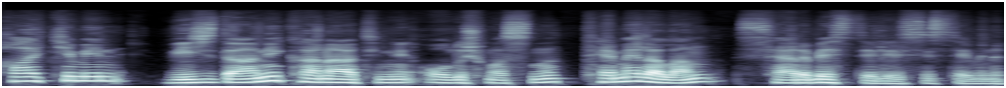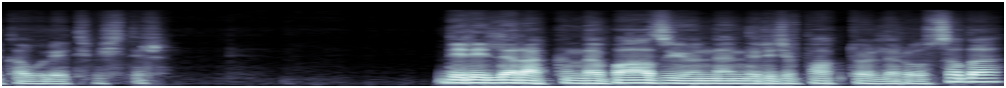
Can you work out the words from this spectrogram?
hakimin vicdani kanaatini oluşmasını temel alan serbest delil sistemini kabul etmiştir. Deliller hakkında bazı yönlendirici faktörler olsa da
